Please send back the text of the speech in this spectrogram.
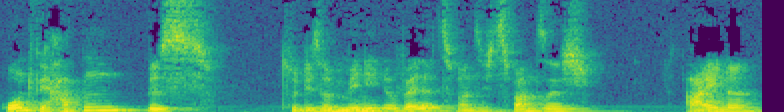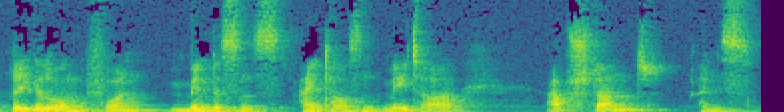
Und wir hatten bis zu dieser Mini-Novelle 2020 eine Regelung von mindestens 1000 Meter Abstand eines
